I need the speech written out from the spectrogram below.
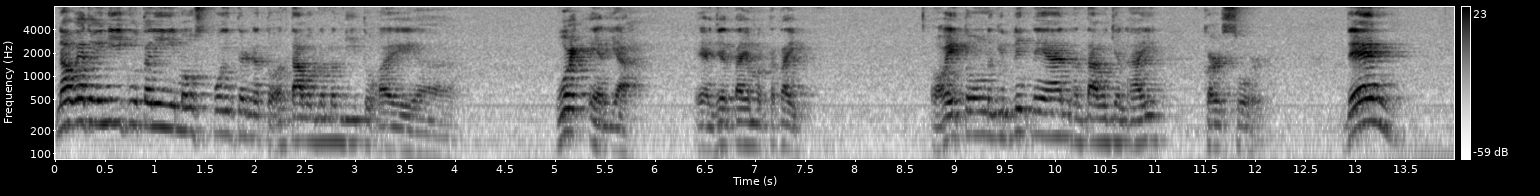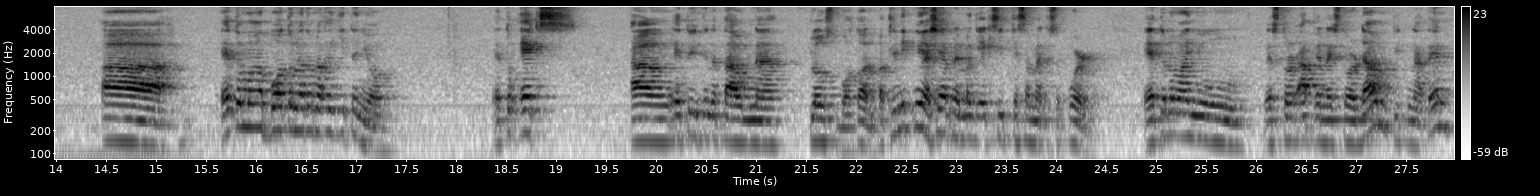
Now, ito iniikutan ni mouse pointer na to. Ang tawag naman dito ay ah, work area. Ayan, dyan tayo magta-type. Okay, itong nag-blink na yan, ang tawag dyan ay cursor. Then, ah, etong mga button na to nakikita nyo, etong X, ang ito yung tinatawag na close button. Pag click mo yan, syempre mag-exit ka sa Microsoft Word. Ito naman yung restore up and restore down. Click natin.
